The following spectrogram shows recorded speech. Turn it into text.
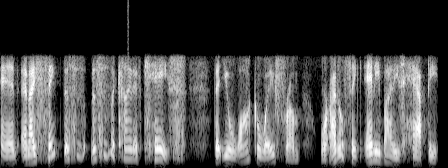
and, and I think this is, this is the kind of case that you walk away from where I don't think anybody's happy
